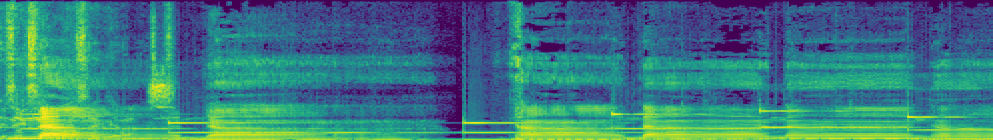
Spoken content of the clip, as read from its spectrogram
Is it takes a lot Na, of guts. na, na, na, na, na.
